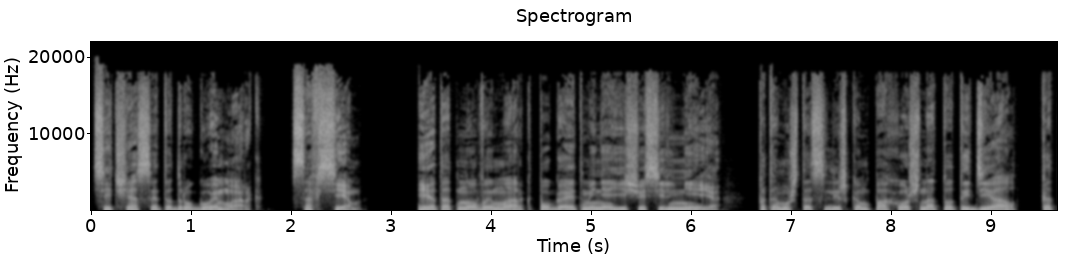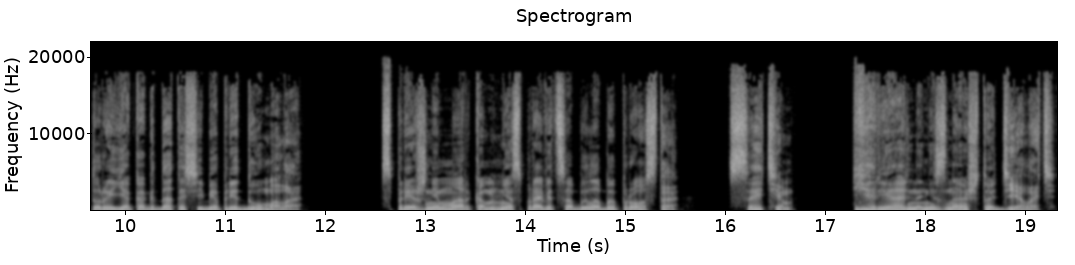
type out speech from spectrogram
Сейчас это другой Марк. Совсем. И этот новый Марк пугает меня еще сильнее, потому что слишком похож на тот идеал, который я когда-то себе придумала. С прежним Марком мне справиться было бы просто. С этим я реально не знаю, что делать.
